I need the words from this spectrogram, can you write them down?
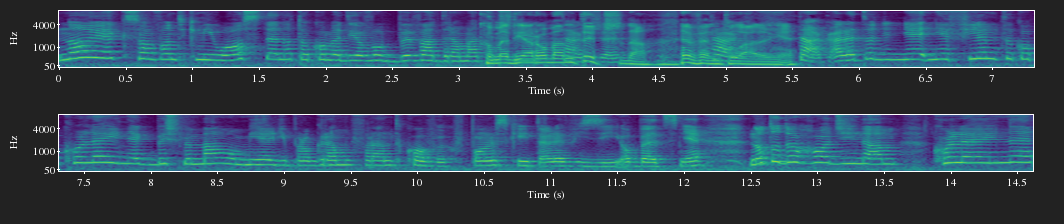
no jak są wątki miłosne, no to komediowo bywa dramatycznie. Komedia romantyczna także. ewentualnie. Tak, tak, ale to nie, nie film, tylko kolejny, jakbyśmy mało mieli programów randkowych w polskiej telewizji obecnie, no to dochodzi nam kolejny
